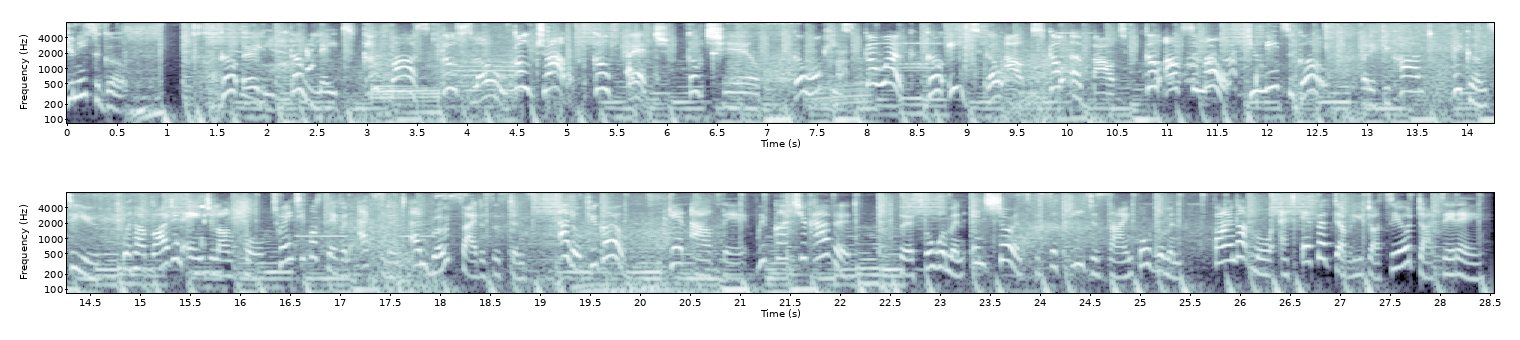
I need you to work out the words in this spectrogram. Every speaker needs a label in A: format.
A: You need to go. Go early, go late, go fast, go slow, go drop, go fetch, go chill, go walkies, go work, go eat, go out, go about, go out some more. You need to go. But if you can't, we go to you. With our guardian angel on call, 24 7 accident and roadside assistance. And off you go. Get out there. We've got you covered. First for Women, insurance specifically designed for women. Find out more at ffw.co.za.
